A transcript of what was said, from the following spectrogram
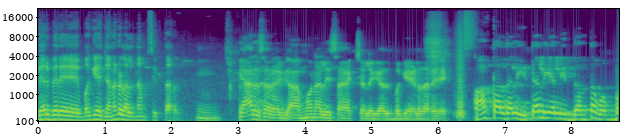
ಬೇರೆ ಬೇರೆ ಬಗೆಯ ಜನಗಳಲ್ಲಿ ನಮ್ಗೆ ಸಿಗ್ತಾರಲ್ಲ. ಹ್ಮ್. ಯಾರು ಸರ್ ಆ ಮೊನಾಲಿಸಾ ಆಕ್ಚುಲಿ ಅದ್ರ ಬಗ್ಗೆ ಹೇಳಿದಾರೆ? ಆ ಕಾಲದಲ್ಲಿ ಇಟಲಿಯಲ್ಲಿ ಇದ್ದಂಥ ಒಬ್ಬ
